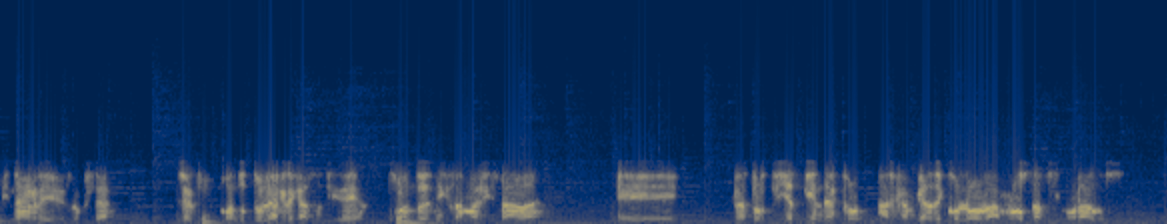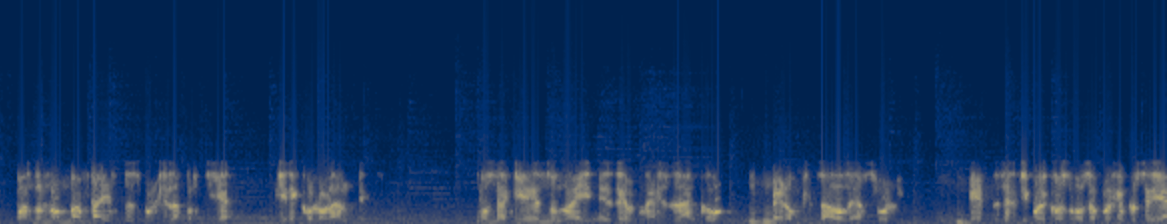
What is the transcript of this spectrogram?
vinagre, lo que sea, cuando tú le agregas acidez, cuando es nixtamalizada, eh, la tortilla tiende a, a, cambiar de color a rosas y morados. Cuando no pasa esto es porque la tortilla tiene colorante. O sea que es un maíz, es de maíz blanco, pero pintado de azul. Este es el tipo de cosas, o sea, por ejemplo, sería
